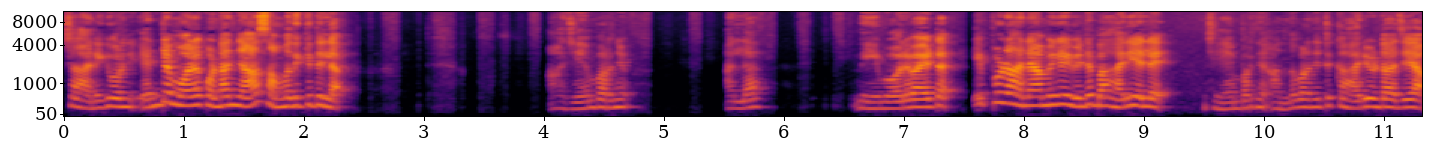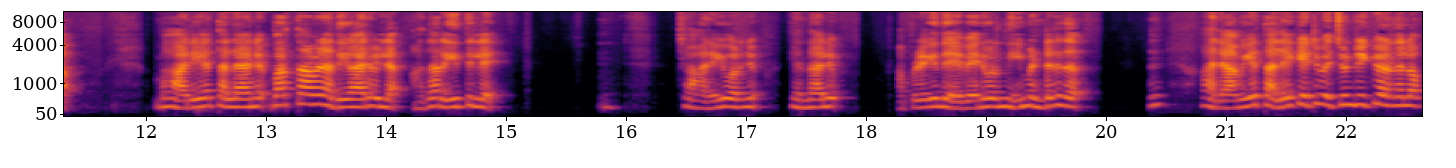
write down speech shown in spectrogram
ചാനകി പറഞ്ഞു എന്റെ മോനെ കൊണ്ടാ ഞാൻ സമ്മതിക്കത്തില്ല. അജയൻ പറഞ്ഞു അല്ല നിയമപരമായിട്ട് ഇപ്പോഴും അനാമിക ഇവന്റെ ഭാര്യയല്ലേ? ജയൻ പറഞ്ഞു അന്ന് പറഞ്ഞിട്ട് കാര്യമുണ്ടോ അജയ? ഭാര്യയെ തല്ലാന് ഭർത്താവിന് അധികാരമില്ല അതറിയത്തില്ലേ. ചാനകി പറഞ്ഞു എന്നാലും അപ്പോഴേക്കും ദേവേന് പറഞ്ഞു നീ മിണ്ടരുത്. ഉം. അനാമികയെ തലയെ കയറ്റി വെച്ചോണ്ടിരിക്കുവായിരുന്നല്ലോ.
